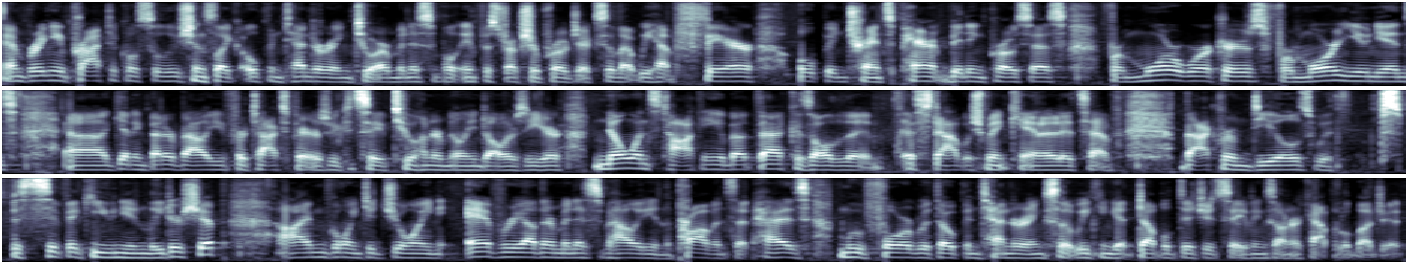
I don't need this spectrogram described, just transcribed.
and bringing practical solutions like open tendering to our municipal infrastructure projects project so that we have fair, open, transparent bidding process for more workers, for more unions, uh, getting better value for taxpayers. We could save $200 million a year. No one's talking about that because all the establishment candidates have backroom deals with specific union leadership. I'm going to join every other municipality in the province that has moved forward with open tendering so that we can get double digit savings on our capital budget.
